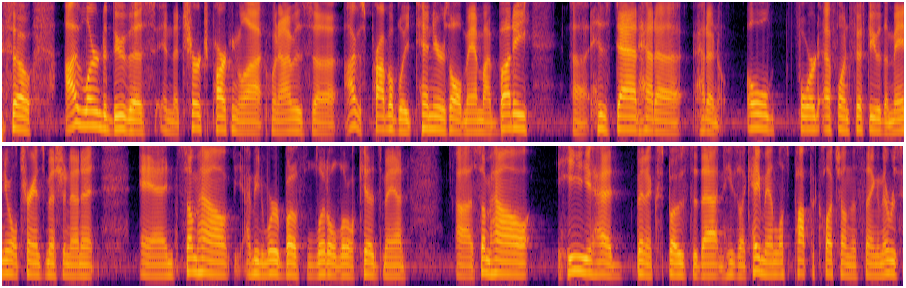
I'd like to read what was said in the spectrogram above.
so I learned to do this in the church parking lot when I was uh, I was probably ten years old. Man, my buddy, uh, his dad had a had an old Ford F one fifty with a manual transmission in it, and somehow, I mean, we're both little little kids, man. Uh, somehow he had been exposed to that and he's like hey man let's pop the clutch on this thing and there was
